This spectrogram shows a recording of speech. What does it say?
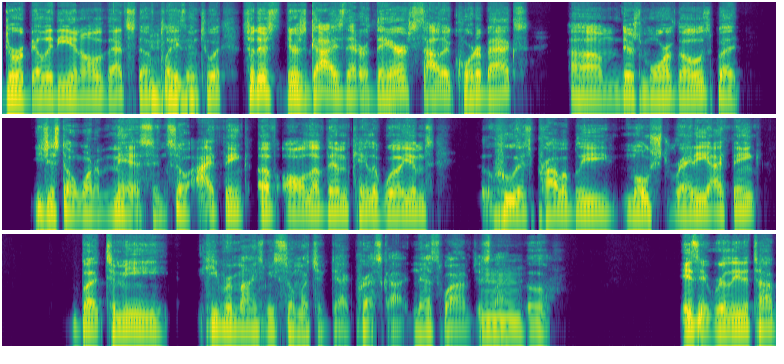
durability and all of that stuff mm-hmm. plays into it. So there's there's guys that are there, solid quarterbacks. Um, there's more of those, but you just don't want to miss. And so I think of all of them, Caleb Williams, who is probably most ready, I think. But to me, he reminds me so much of Dak Prescott. And that's why I'm just mm. like, oh, is it really the top?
